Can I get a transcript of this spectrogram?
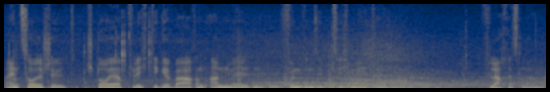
Ein Zollschild, steuerpflichtige Waren anmelden, 75 Meter. Flaches Land.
